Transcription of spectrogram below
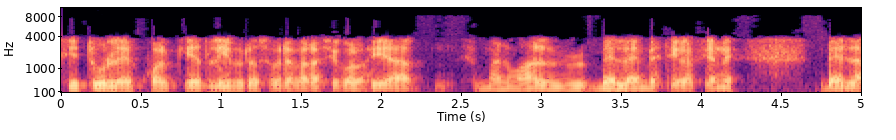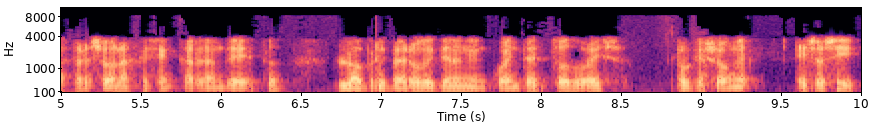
Si tú lees cualquier libro sobre parapsicología, manual, ves las investigaciones, ves las personas que se encargan de esto, lo primero que tienen en cuenta es todo eso, porque son, eso sí,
